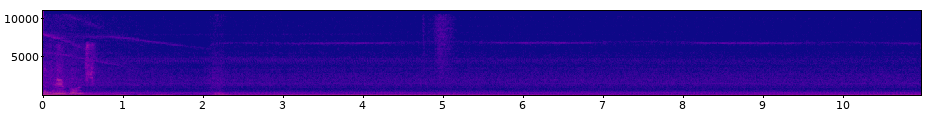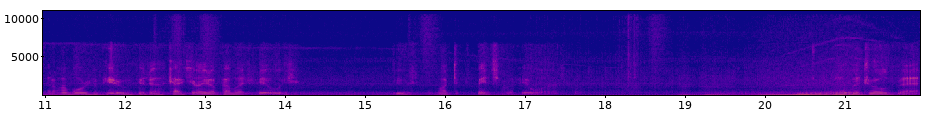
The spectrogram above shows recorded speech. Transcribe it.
Well, there, boys. Got an onboard computer, we could uh, calculate up how much fuel we used and what the expense of the fuel was. But a little bit too old for that.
